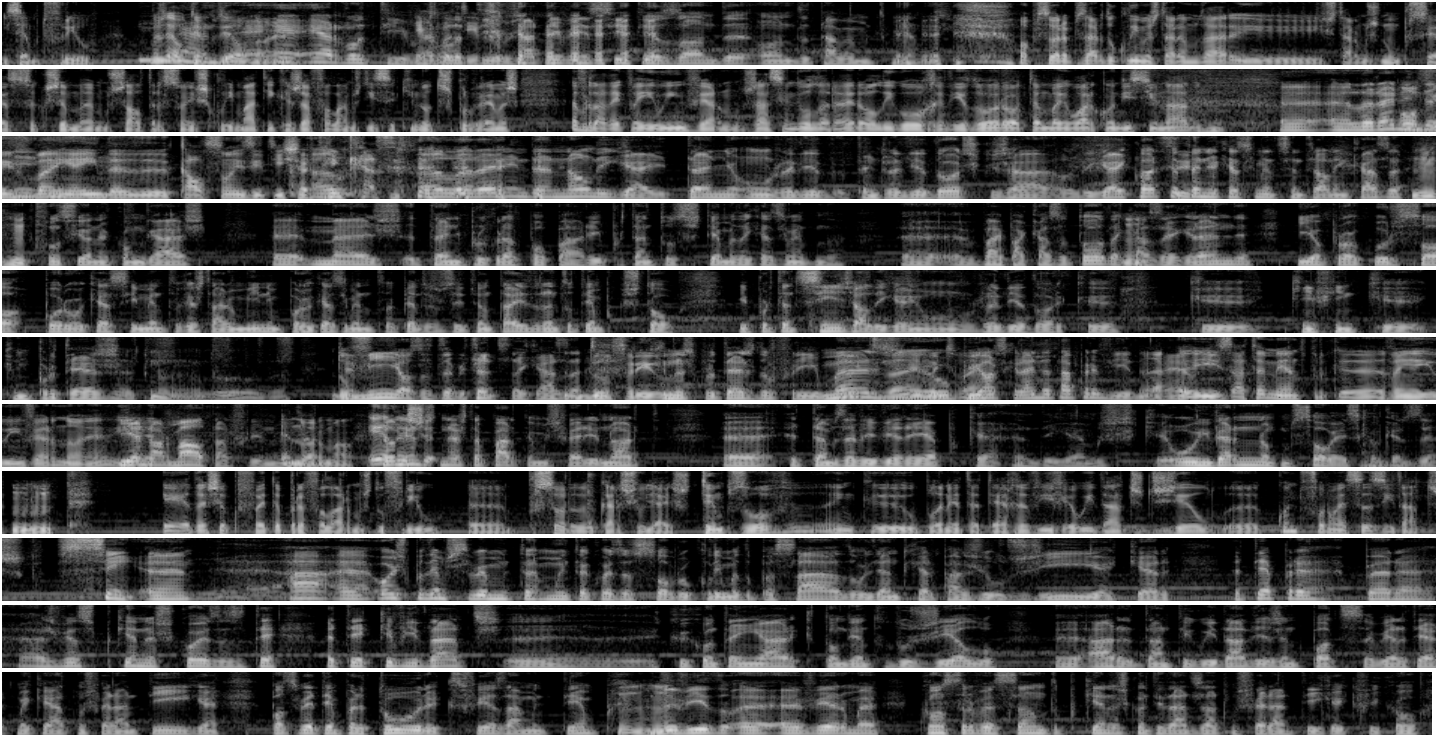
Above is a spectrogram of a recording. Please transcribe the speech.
isso é muito frio. Mas é o tempo dele, não é? É, é relativo, é, é relativo. relativo. Já estive em sítios onde, onde estava muito menos. Ó oh, professor, apesar do clima estar a mudar e estarmos num processo que chamamos alterações climáticas, já falámos disso aqui noutros programas, a verdade é que vem o inverno. Já acendeu a lareira ou ligou o radiador ou também o ar-condicionado? Uh, a lareira ou vive bem ainda de calções e t-shirt em casa? A lareira ainda não liguei. Tenho, um radiador, tenho radiadores que já liguei. Claro que Sim. eu tenho aquecimento central em casa uhum. que funciona com gás. Eh, mas tenho procurado poupar e, portanto, o sistema de aquecimento Uh, vai para a casa toda, a hum. casa é grande e eu procuro só pôr o aquecimento, gastar o mínimo, pôr o aquecimento apenas no sítio onde está e durante o tempo que estou. E portanto, sim, já liguei um radiador que, que, que enfim, que, que me protege que no, do, do, do, a mim e aos outros habitantes da casa do frio. que nos protege do frio. Mas muito bem, muito o pior, bem. se calhar, ainda está para vir, não é? Ah, exatamente, porque vem aí o inverno, não é? E, e é, é, normal estar frio no É inverno. normal. É, Pelo deixa... menos nesta parte do hemisfério norte, uh, estamos a viver a época, digamos, que o inverno não começou, é isso que eu quero dizer. Uhum. É a deixa perfeita para falarmos do frio. Uh, professor Carlos Chulhais, tempos houve em que o planeta Terra viveu idades de gelo. Uh, quando foram essas idades? Sim, uh, há, hoje podemos saber muita, muita coisa sobre o clima do passado, olhando quer para a geologia, quer até para, para às vezes pequenas coisas, até, até cavidades uh, que contêm ar que estão dentro do gelo, uh, ar da antiguidade, e a gente pode saber até como é que é a atmosfera antiga, pode saber a temperatura que se fez há muito tempo, uhum. devido a, a haver uma conservação de pequenas quantidades da atmosfera antiga que ficou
